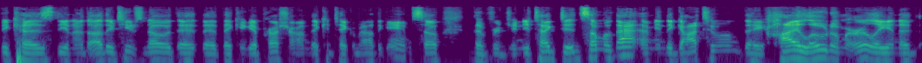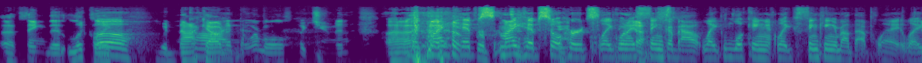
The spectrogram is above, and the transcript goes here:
because you know the other teams know that, that they can get pressure on him, they can take him out of the game. So the Virginia Tech did some of that. I mean, they got to him, they high load him early in a, a thing that looked like oh, would knock out a God. normal human. Uh, like my hips, my hip still hurts. Like when Yeah. I think about like looking at like thinking about that play. Like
